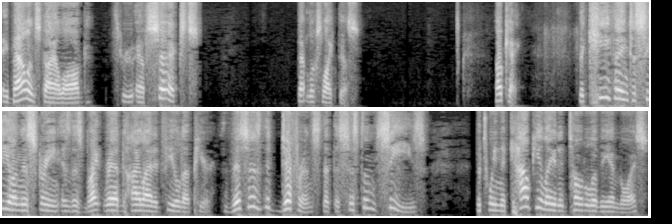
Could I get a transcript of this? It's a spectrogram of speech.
a balance dialog through F6 that looks like this. Okay, the key thing to see on this screen is this bright red highlighted field up here. This is the difference that the system sees between the calculated total of the invoice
